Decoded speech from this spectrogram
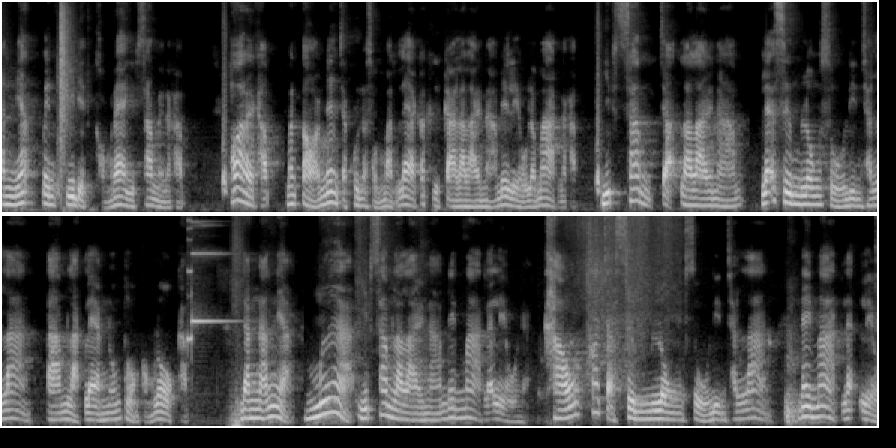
อันนี้เป็นทีเด็ดของแร่ยิปซัมเลยนะครับ เพราะอะไรครับ มันต่อเนื่องจากคุณสมบัติแรกก็คือการละลายน้ำได้เร็วและมากนะครับ ยิปซัมจะละลายน้ำและซึมลงสู่ดินชั้นล่าง ตามหลักแรงโน้มถ่วงของโลกครับ ดังนั้นเนี่ยเมื่อยิปซัมละลายน้ำได้มากและเร็วเนี่ย เขาก็จะซึมลงสู่ดินชั้นล่าง ได้มากและเร็ว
